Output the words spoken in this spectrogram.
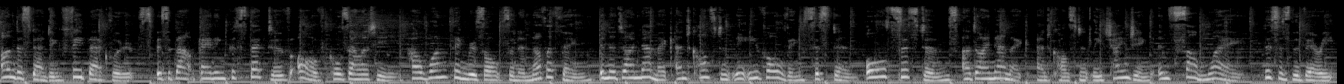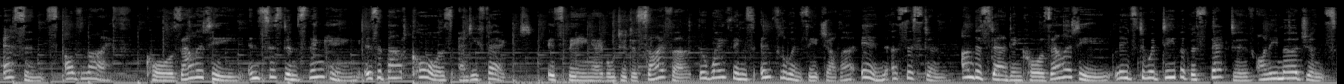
Understanding feedback loops is about gaining perspective of causality, how one thing results in another thing in a dynamic and constantly evolving system. All systems are dynamic and constantly changing in some way. This is the very essence of life. Causality in systems thinking is about cause and effect. It's being able to decipher the way things influence each other in a system. Understanding causality leads to a deeper perspective on emergence,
